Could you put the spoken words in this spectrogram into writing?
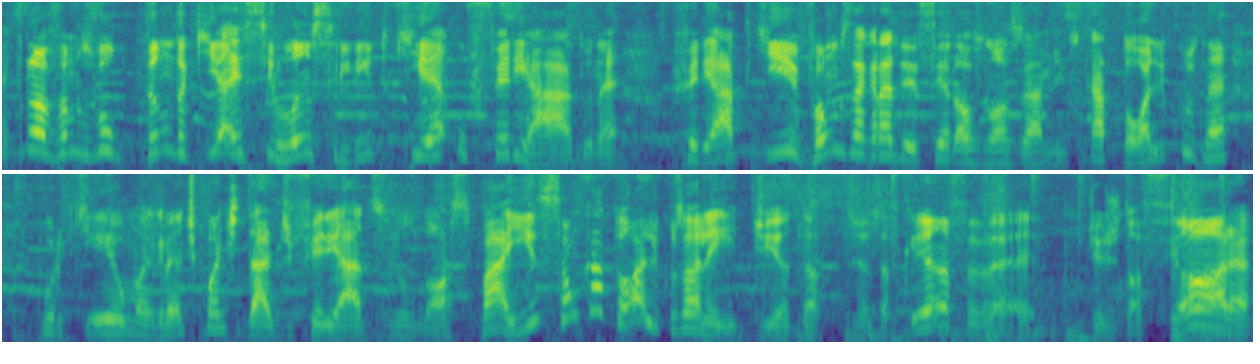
é que nós vamos voltando aqui a esse lance lindo que é o feriado, né? Feriado que vamos agradecer aos nossos amigos católicos, né? Porque uma grande quantidade de feriados no nosso país são católicos. Olha aí, dia, da, dia das crianças, é, dia de Nossa Senhora.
